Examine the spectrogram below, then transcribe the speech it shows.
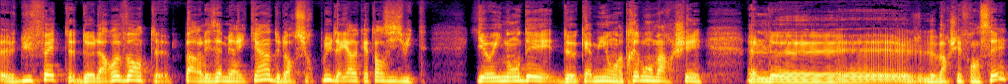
du fait de la revente par les Américains de leur surplus de la guerre de 14-18 qui ont inondé de camions à très bon marché le, le marché français,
